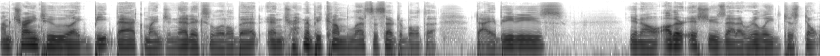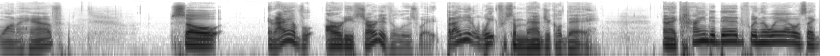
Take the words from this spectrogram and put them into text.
I'm trying to like beat back my genetics a little bit and trying to become less susceptible to diabetes, you know, other issues that I really just don't want to have. So, and I have already started to lose weight, but I didn't wait for some magical day. And I kind of did in the way I was like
